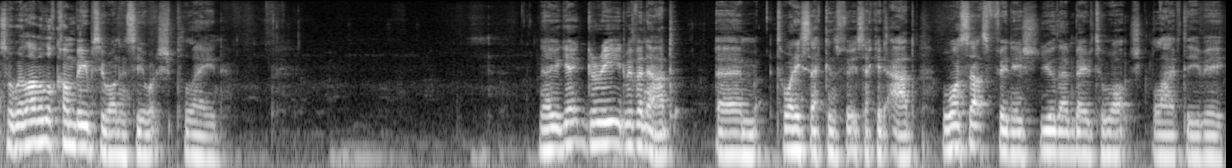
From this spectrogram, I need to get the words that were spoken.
So we'll have a look on BBC One and see what's playing. Now you get greeted with an ad, um, 20 seconds, 30 second ad. Once that's finished, you'll then be able to watch live TV.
